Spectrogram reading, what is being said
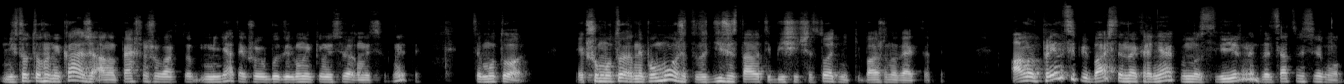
ніхто того не каже, але перше, що варто міняти, якщо ви будете великими сверлами сверлити, це мотор. Якщо мотор не поможе, то тоді вже ставити більші частотники, бажано векторний. Але, в принципі, бачите, на краняк воно свірне 20-м сірмом.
